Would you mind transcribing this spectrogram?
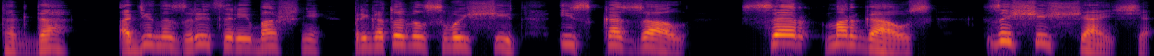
Тогда один из рыцарей башни приготовил свой щит и сказал, «Сэр Маргаус, защищайся!»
